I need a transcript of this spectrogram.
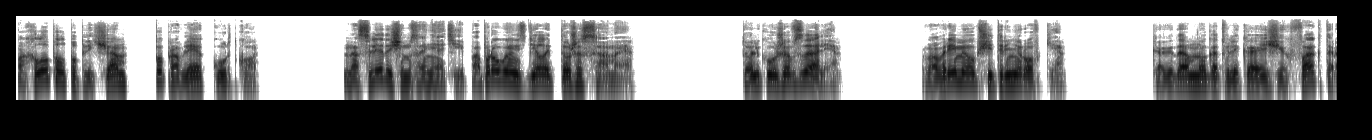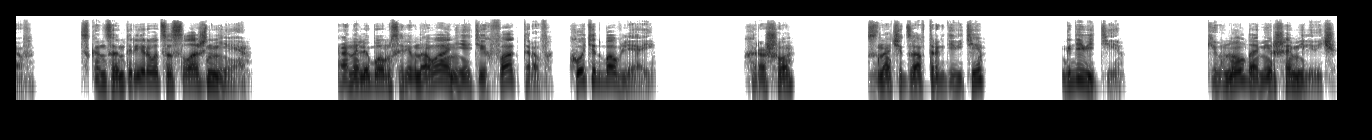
Похлопал по плечам, поправляя куртку. На следующем занятии попробуем сделать то же самое. Только уже в зале. Во время общей тренировки. Когда много отвлекающих факторов, сконцентрироваться сложнее. А на любом соревновании этих факторов хоть отбавляй. Хорошо. Значит, завтра к девяти? К девяти. Кивнул Дамир Шамилевич.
